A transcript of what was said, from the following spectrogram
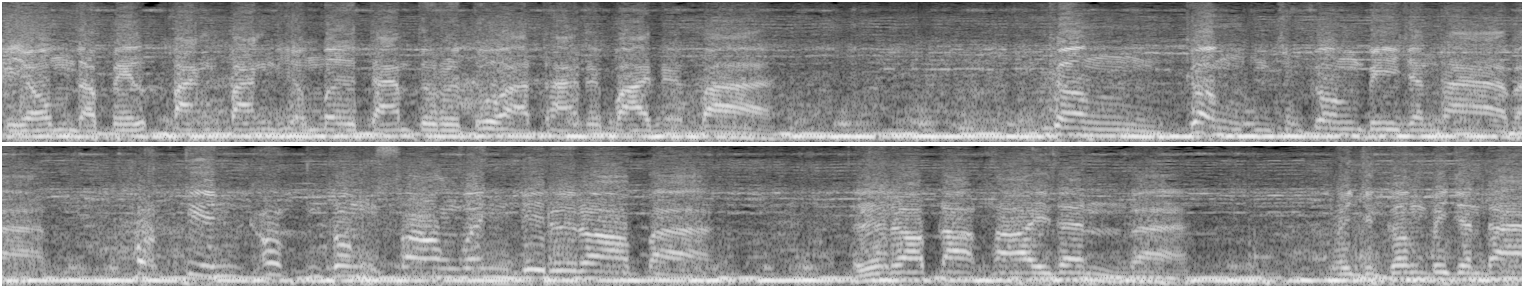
ខ្ញុំដល់ពេលបាំងបាំងខ្ញុំមើលតាមទូរទស្សន៍អត្ថាធិប្បាយនេះបាទកងកងជង្គង់ពីចន្ទាបាទអត់ទៀនអត់ជង្គង់សងវិញពីរឿរ៉បបាទ រឿរ៉បដាក់ថយសិនបាទវិញជង្គង់ពីចន្ទា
